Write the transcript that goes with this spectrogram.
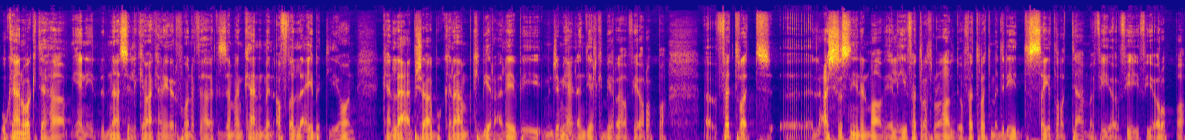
وكان وقتها يعني الناس اللي ما كانوا يعرفونه في هذاك الزمن كان من أفضل لعيبة ليون كان لاعب شاب وكلام كبير عليه من جميع الأندية الكبيرة في أوروبا. فترة آه، العشر سنين الماضية اللي هي فترة رونالدو فترة مدريد السيطرة التامة في في في أوروبا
